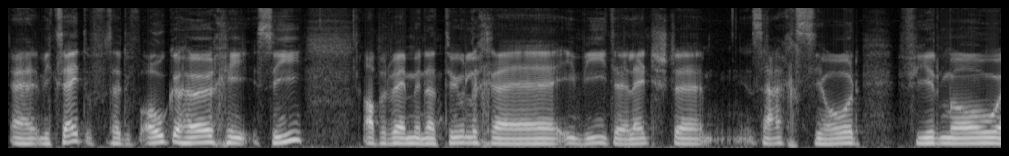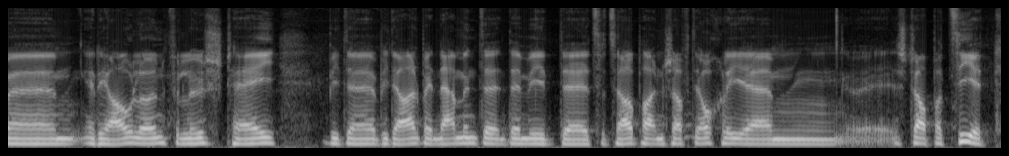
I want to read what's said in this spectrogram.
äh, wie gesagt, auf, auf Augenhöhe sein. Aber wenn wir natürlich äh, in den letzten sechs Jahren viermal äh, Reallohnverlust haben bei den, bei den Arbeitnehmenden, dann wird die Sozialpartnerschaft auch ein bisschen ähm, strapaziert.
